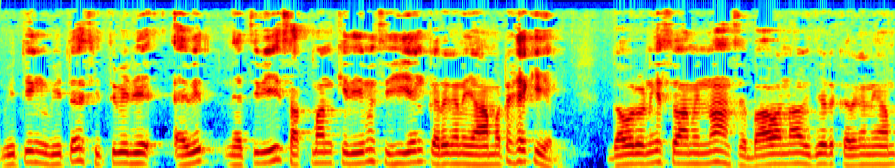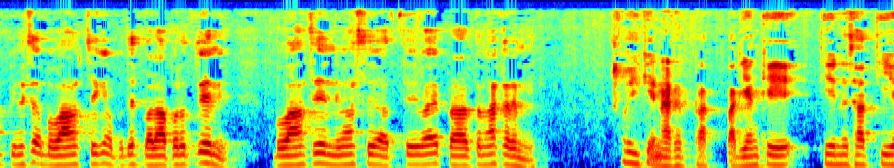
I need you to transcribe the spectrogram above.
විටින් විට සිතුවිලි ඇවිත් නැති වී සක්මන් කිරීම සිහියෙන් කරගෙන යාමට හැකිය. ගෞරවනීය ස්වාමීන් වහන්සේ භාවනාව විදියට කරගෙන යාම පිණිස ඔබ වහන්සේගෙන් උපදෙස් බලාපොරොත්තු වෙමි. ඔබ වහන්සේ නිවන් සුව අත්වේවායි ප්‍රාර්ථනා කරමි. ඔය කියන අර පරියන්කේ තියෙන සතිය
